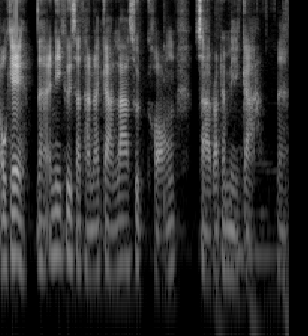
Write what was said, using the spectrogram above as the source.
โอเคนะอันนี้คือสถานการณ์ล่าสุดของสหรัฐอเมริกานะ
